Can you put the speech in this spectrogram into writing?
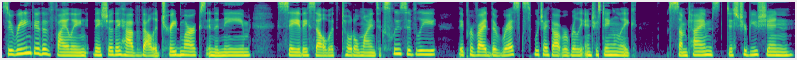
So, reading through the filing, they show they have valid trademarks in the name, say they sell with Total Wines exclusively. They provide the risks, which I thought were really interesting, like sometimes distribution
